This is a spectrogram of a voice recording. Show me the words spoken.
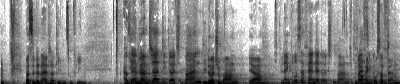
Was sind denn Alternativen zum Fliegen? Also ja, Inland, wir haben da die Deutsche Bahn. Die Deutsche Bahn, ja. Ich bin ein großer Fan der Deutschen Bahn. Ich, ich bin weiß, auch ein großer Fan.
